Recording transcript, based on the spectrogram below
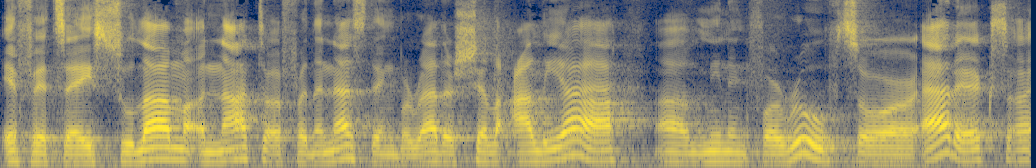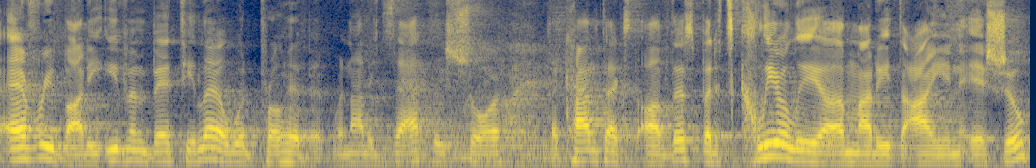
If it's a sulam, not for the nesting, but rather shel aliyah, uh, meaning for roofs or attics, uh, everybody, even Bet Hillel, would prohibit. We're not exactly sure the context of this, but it's clearly a Marit Ayin issue.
